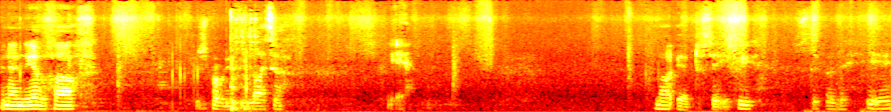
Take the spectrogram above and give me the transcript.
And then the other half which is probably to be lighter. Yeah. Might be able to see if we stick over here.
